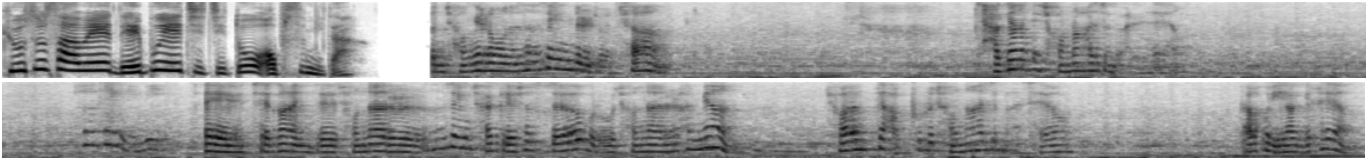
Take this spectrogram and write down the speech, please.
교수 사회 내부의 지지도 없습니다. 정의로운 선생님들조차 자기한테 전화하지 말래요. 선생님이? 네, 제가 이제 전화를 선생님 잘 계셨어요? 그리고 전화를 하면 저한테 앞으로 전화하지 마세요. 라고 이야기를 해요.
